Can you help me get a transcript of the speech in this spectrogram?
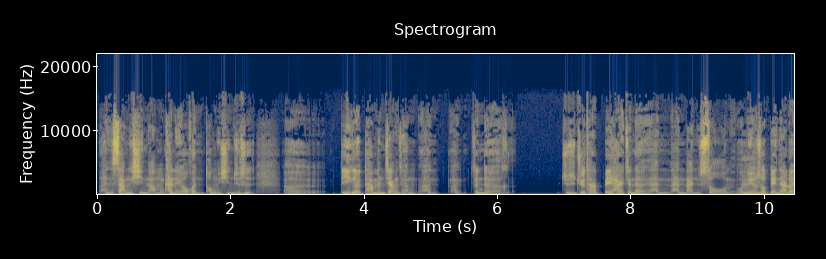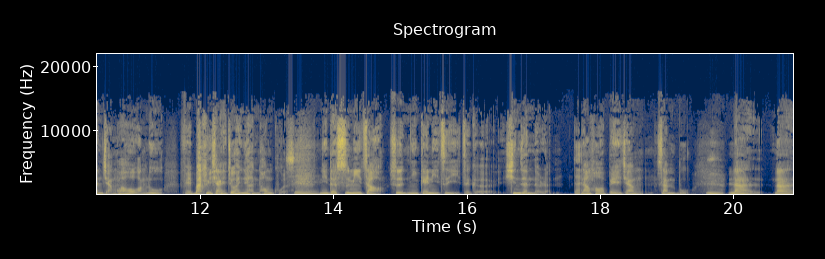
很伤心啊，我们看了以后会很痛心。就是呃，第一个他们这样子很很很真的。就是觉得他被害真的很很难受，我们我们有时候被人家乱讲话或网络诽谤一下，也就已经很痛苦了。是，你的私密照是你给你自己这个信任的人，对。然后被这样散布，嗯。那那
